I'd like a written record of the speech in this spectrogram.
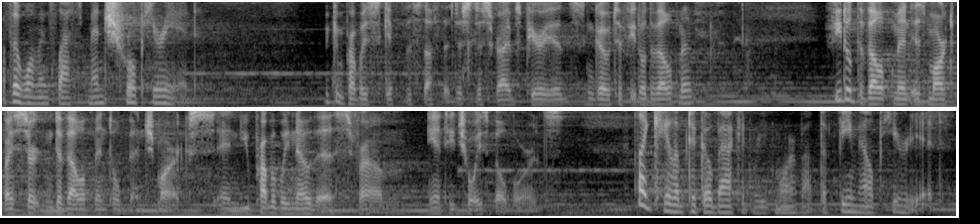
of the woman's last menstrual period. We can probably skip the stuff that just describes periods and go to fetal development. Fetal development is marked by certain developmental benchmarks, and you probably know this from anti choice billboards. I'd like Caleb to go back and read more about the female period.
